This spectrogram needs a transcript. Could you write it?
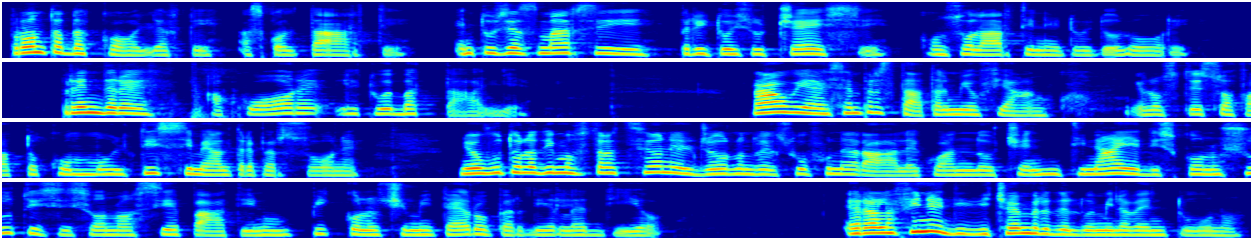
pronta ad accoglierti, ascoltarti, entusiasmarsi per i tuoi successi, consolarti nei tuoi dolori, prendere a cuore le tue battaglie. Rauia è sempre stata al mio fianco e lo stesso ha fatto con moltissime altre persone. Ne ho avuto la dimostrazione il giorno del suo funerale, quando centinaia di sconosciuti si sono assiepati in un piccolo cimitero per dirle addio. Era la fine di dicembre del 2021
